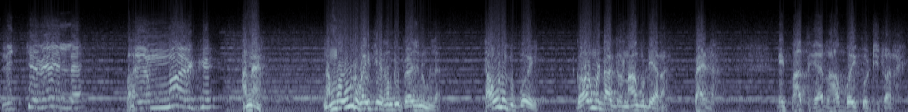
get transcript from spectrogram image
நிக்கவே இல்ல. பயமா இருக்கு. அண்ணா நம்ம ஊர் வைத்தியர் நம்பி பிரயோஜனம் இல்ல. டவுனுக்கு போய் கவர்மெண்ட் டாக்டர் நான் கூட்டியாரன். வேண்டாம். நீ பாத்துக்க நான் போய் கூட்டிட்டு வரேன்.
